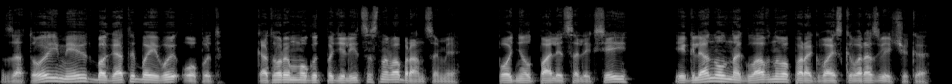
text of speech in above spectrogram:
Зато имеют богатый боевой опыт, которым могут поделиться с новобранцами, поднял палец Алексей и глянул на главного парагвайского разведчика.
